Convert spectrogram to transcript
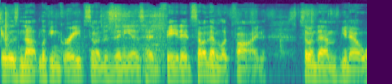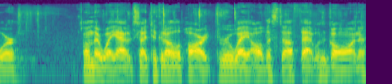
it was not looking great. Some of the zinnias had faded. Some of them looked fine. Some of them, you know, were on their way out. So I took it all apart, threw away all the stuff that was gone,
